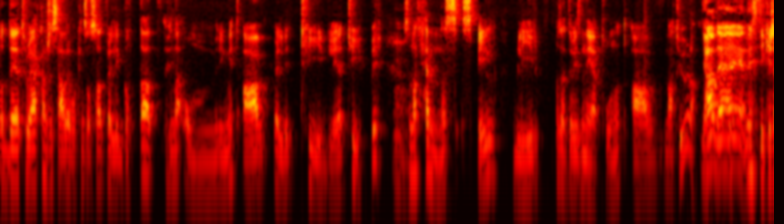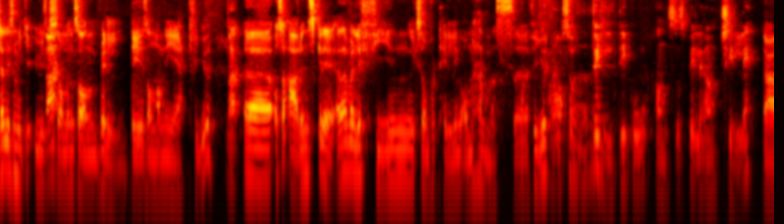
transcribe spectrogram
Og det tror jeg kanskje Sally Hawkins også har hatt veldig godt av, at hun er omringet av veldig tydelige typer. Sånn at hennes spill blir på sett og vis nedtonet av natur. da. Ja, det er jeg enig Hun stikker seg liksom ikke ut Nei. som en sånn veldig sånn maniert figur. Eh, og så er hun skrevet Det er en veldig fin liksom, fortelling om hennes uh, figur. Han er også veldig god, han som spiller han Chili. Ja.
